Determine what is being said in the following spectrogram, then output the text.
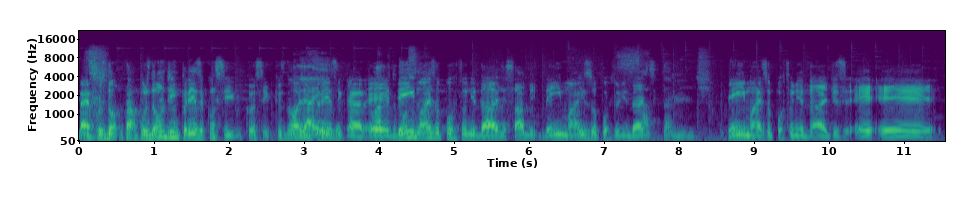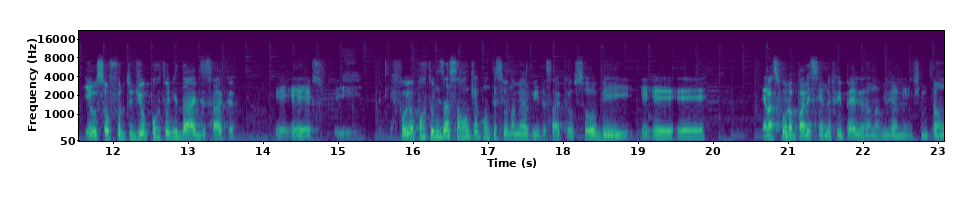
É, pros, don... tá, pros donos de empresa consigo, consigo. Pros donos Olha de empresa, aí. cara, é, deem mais oportunidades, sabe? Deem mais oportunidades. Exatamente. Deem mais oportunidades. É, é... Eu sou fruto de oportunidades, saca? É, é, foi oportunização que aconteceu na minha vida, saca? Eu soube é, é, elas foram aparecendo, eu fui pegando, obviamente. Então,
